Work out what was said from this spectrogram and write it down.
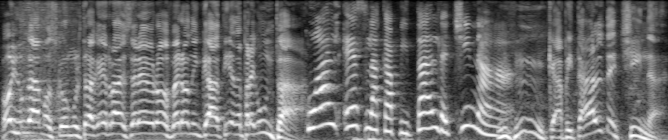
Hoy jugamos con Ultra Guerra de Cerebros. Verónica tiene pregunta. ¿Cuál es la capital de China? Capital de China.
